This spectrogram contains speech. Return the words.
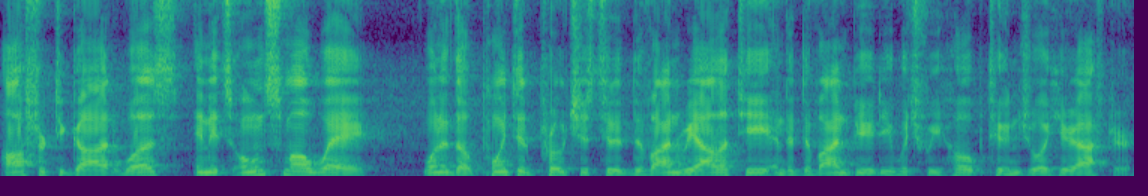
offered to God was, in its own small way, one of the appointed approaches to the divine reality and the divine beauty which we hope to enjoy hereafter,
